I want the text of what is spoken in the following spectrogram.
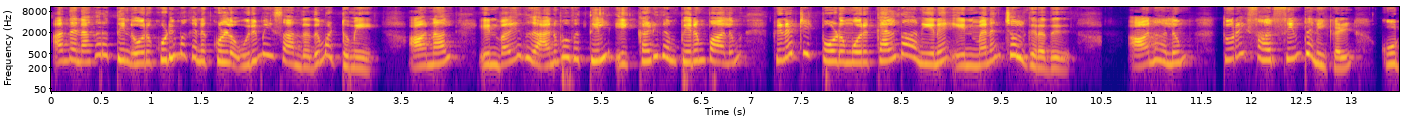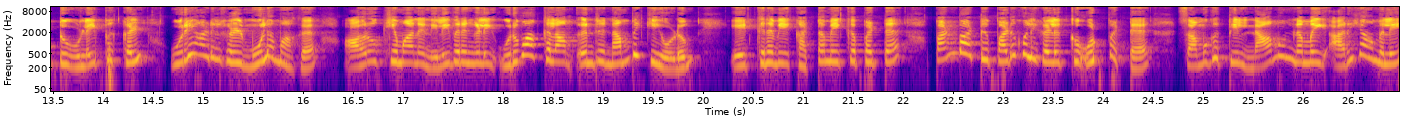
அந்த நகரத்தின் ஒரு குடிமகனுக்குள்ள உரிமை சார்ந்தது மட்டுமே. ஆனால் என் வயது அனுபவத்தில் இக்கடிதம் பெரும்பாலும் கிணற்றிற் போடும் ஒரு கல்தான் என என் மனம் சொல்கிறது. ஆனாலும் துறைசார் சிந்தனைகள் கூட்டு உழைப்புகள் உரையாடல்கள் மூலமாக ஆரோக்கியமான நிலைவரங்களை உருவாக்கலாம் என்ற நம்பிக்கையோடும் ஏற்கனவே கட்டமைக்கப்பட்ட பண்பாட்டு படுகொலைகளுக்கு உட்பட்ட சமூகத்தில் நாமும் நம்மை அறியாமலே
